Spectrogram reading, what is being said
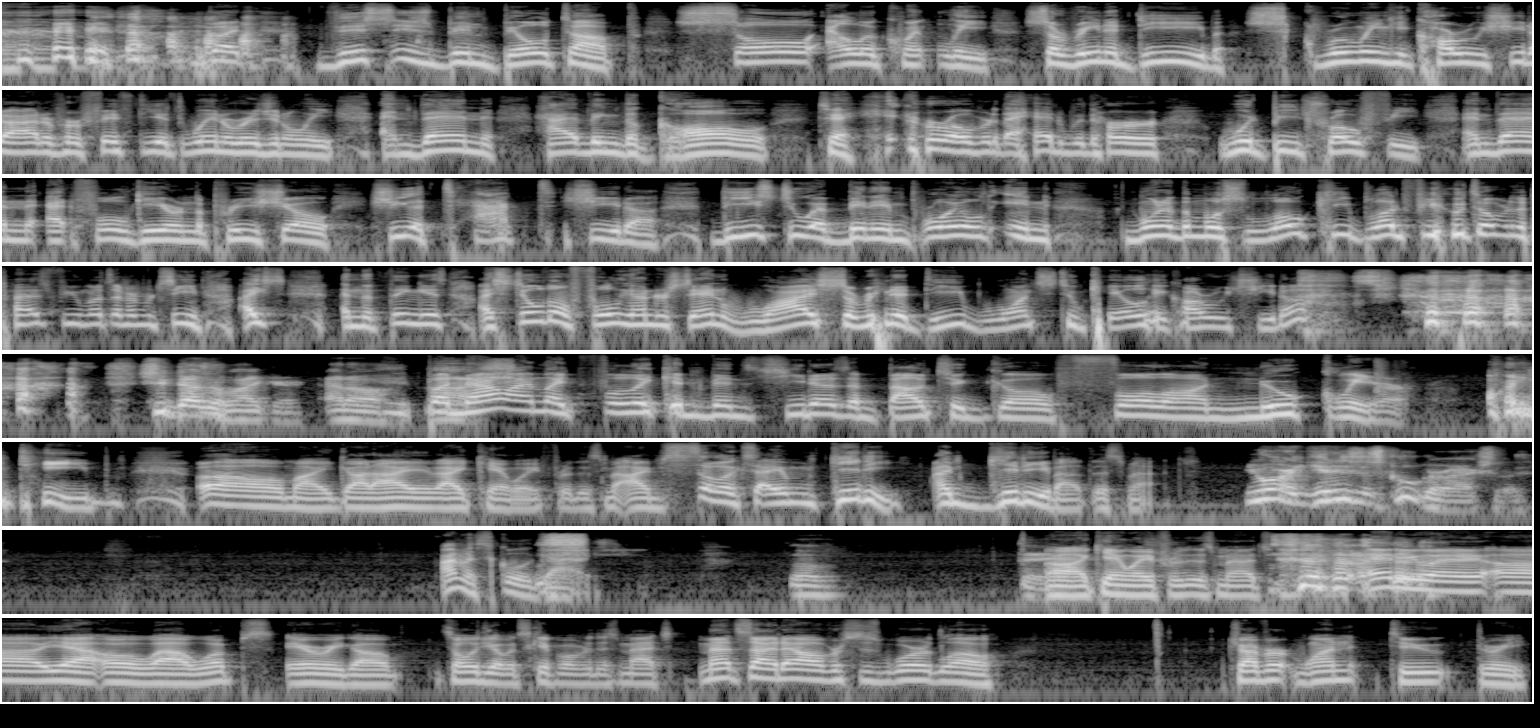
but this has been built up so eloquently. Serena Deeb screwing Hikaru Shida out of her 50th win originally, and then having the gall to hit her over the head with her would-be trophy, and then at Full Gear in the pre-show, she attacked Shida. These two have been embroiled in one of the most low-key blood feuds over the past few months I've ever seen. I s- and the thing is, I still don't fully understand why Serena Deeb wants to kill Hikaru Shida. she doesn't like her at all. But Uh, now I'm like fully convinced Shida's about to go full on nuclear on Deeb. Oh my god, I I can't wait for this match. I'm so excited. I'm giddy. I'm giddy about this match. you are Giddy's a schoolgirl, actually. I'm a school guy. So, there. Uh, I can't wait for this match. anyway, uh, yeah. Oh wow, whoops. Here we go. Told you I would skip over this match. Matt Sydal versus Wardlow. Trevor, one, two, three.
